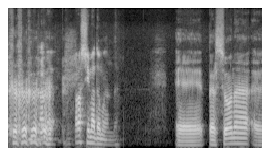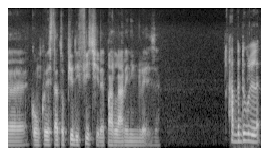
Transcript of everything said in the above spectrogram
Vabbè, prossima domanda. Eh, persona eh, con cui è stato più difficile parlare in inglese. Abdul.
